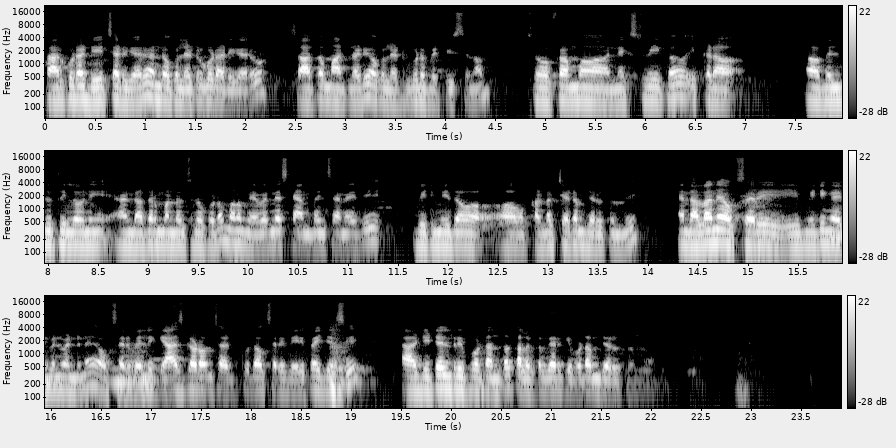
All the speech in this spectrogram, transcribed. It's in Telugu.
sir కూడా డేట్స్ అడిగారు అండ్ ఒక లెటర్ కూడా అడిగారు. సార్తో మాట్లాడి ఒక లెటర్ కూడా పెట్టిస్తున్నాం. సో ఫ్రమ్ నెక్స్ట్ వీక్ ఇక్కడ uh, వెల్దుతిలోని అండ్ అదర్ మండల్స్లో కూడా మనం అవేర్నెస్ క్యాంపెయిన్స్ అనేది వీటి మీద కండక్ట్ చేయడం జరుగుతుంది. అండ్ అలానే ఒకసారి ఈ మీటింగ్ అయిపోయిన వెంటనే ఒకసారి వెళ్ళి గ్యాస్ గడౌన్స్ కూడా ఒకసారి వెరిఫై చేసి డీటెయిల్ రిపోర్ట్ అంతా కలెక్టర్ గారికి ఇవ్వడం జరుగుతుంది.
